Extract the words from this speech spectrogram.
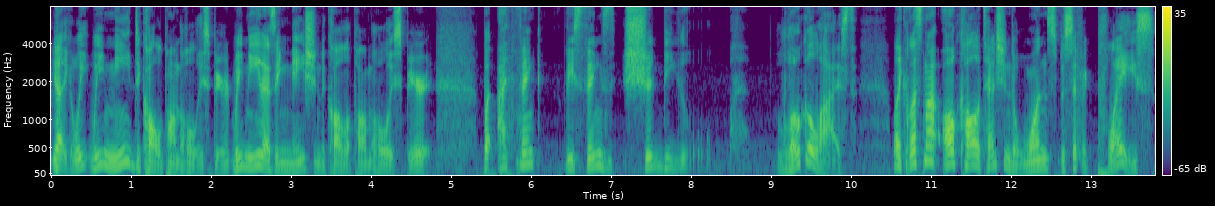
Yeah, like we, we need to call upon the Holy Spirit. We need as a nation to call upon the Holy Spirit. But I think these things should be localized. Like let's not all call attention to one specific place.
